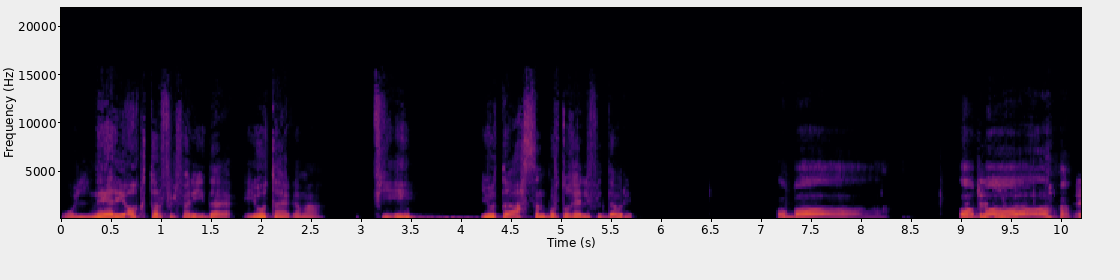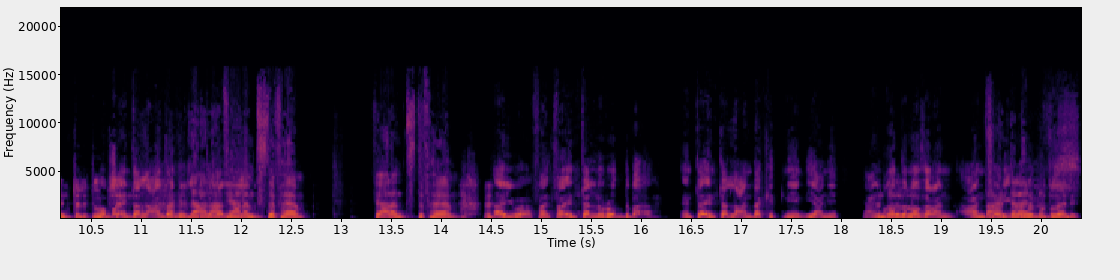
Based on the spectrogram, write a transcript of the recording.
والناري أكتر في الفريق ده يوتا يا جماعة. في إيه؟ يوتا أحسن برتغالي في الدوري؟ أوبا. أنت اللي تقول أوبا. أنت اللي تقول أوبا أنت. اللي عندك لا لا في. علامة استفهام. في علامة استفهام. أيوه ف... فأنت اللي رد بقى. أنت أنت اللي عندك اتنين يعني يعني بغض النظر عن عن فريق اللي وولفز برتغالي.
